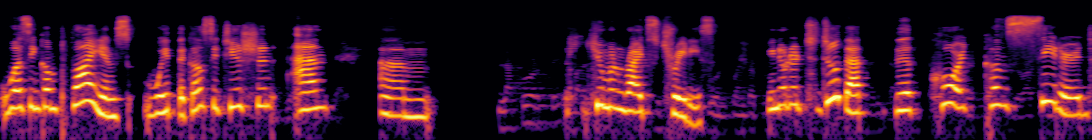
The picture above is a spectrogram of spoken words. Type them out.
was in compliance with the constitution and um, human rights treaties. In order to do that, the court considered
